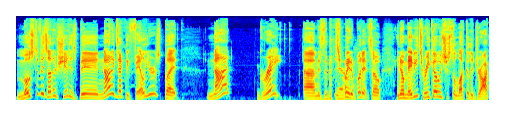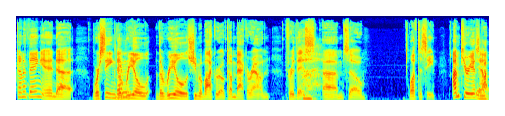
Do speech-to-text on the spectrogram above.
most of his other shit has been not exactly failures, but not great. Um, is the best Yeah. way to put it. So you know, maybe Toriko is just a luck of the draw kind of thing, and uh, we're seeing the real the real Shimabukuro come back around for this. um, so we'll have to see. I'm curious. Yeah. I,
